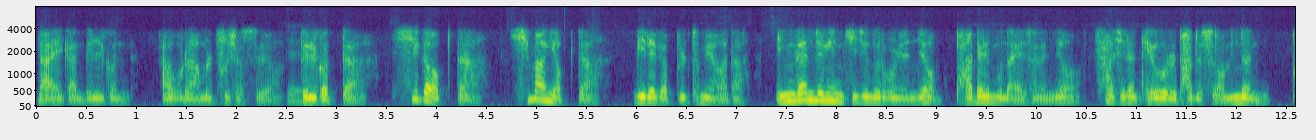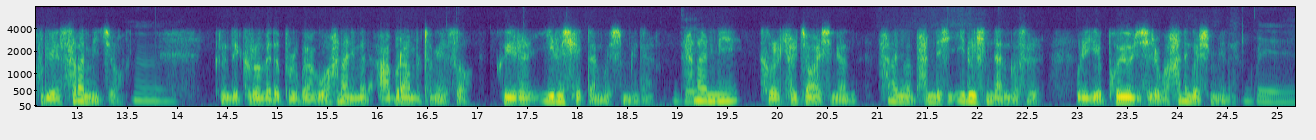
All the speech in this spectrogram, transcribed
나이가 늙은 아브라함을 부르셨어요. 네. 늙었다. 씨가 없다. 희망이 없다. 미래가 불투명하다. 인간적인 기준으로 보면요. 바벨 문화에서는요. 사실은 대우를 받을 수 없는 부류의 사람이죠. 음. 그런데 그럼에도 불구하고 하나님은 아브라함을 통해서 그 일을 이루시겠다는 것입니다. 네. 하나님이 그걸 결정하시면 하나님은 반드시 이루신다는 것을 우리에게 보여주시려고 하는 것입니다. 네.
